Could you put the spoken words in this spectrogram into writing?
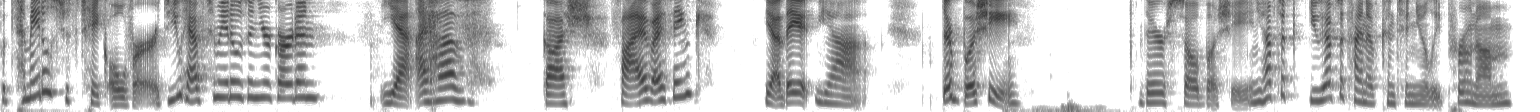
But tomatoes just take over. Do you have tomatoes in your garden? Yeah, I have, gosh, five, I think. Yeah, they Yeah, they're bushy. they're so bushy, and you have to you have to kind of continually prune them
